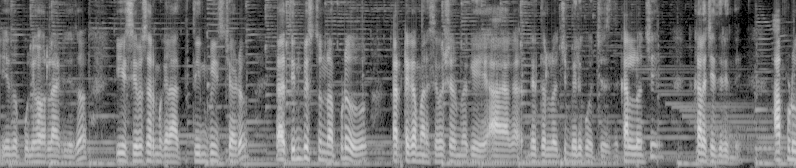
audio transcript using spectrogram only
ఏదో పులిహోర లాంటిది ఏదో ఈ శివశర్మకి ఇలా తినిపించాడు. ఇలా తినిపిస్తున్నప్పుడు కరెక్ట్గా మన శివశర్మకి ఆ నిద్రలోంచి మెలకు వచ్చేసింది. కళ్ళలోంచి కళ చెదిరింది. అప్పుడు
